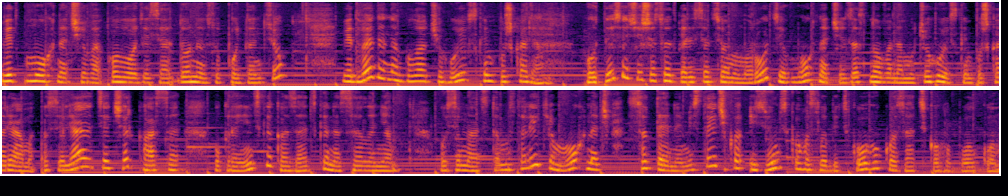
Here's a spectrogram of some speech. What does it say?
від Мохначева колодязя до низу Путанцю відведена була Чугуївським пушкарям. У 1657 році в Мохначі, заснованому Чугуївським пушкарями, оселяються Черкаси, українське козацьке населення. У 17 столітті Мохнач сотенне містечко Ізюмського Слобідського козацького полку.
